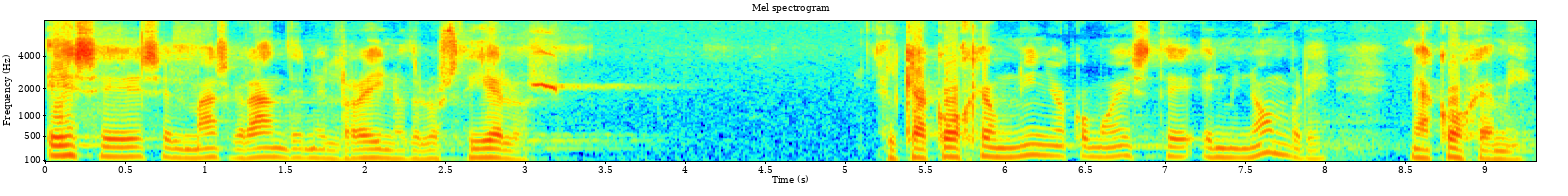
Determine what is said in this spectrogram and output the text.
ese es el más grande en el reino de los cielos. El que acoge a un niño como este en mi nombre, me acoge a mí.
